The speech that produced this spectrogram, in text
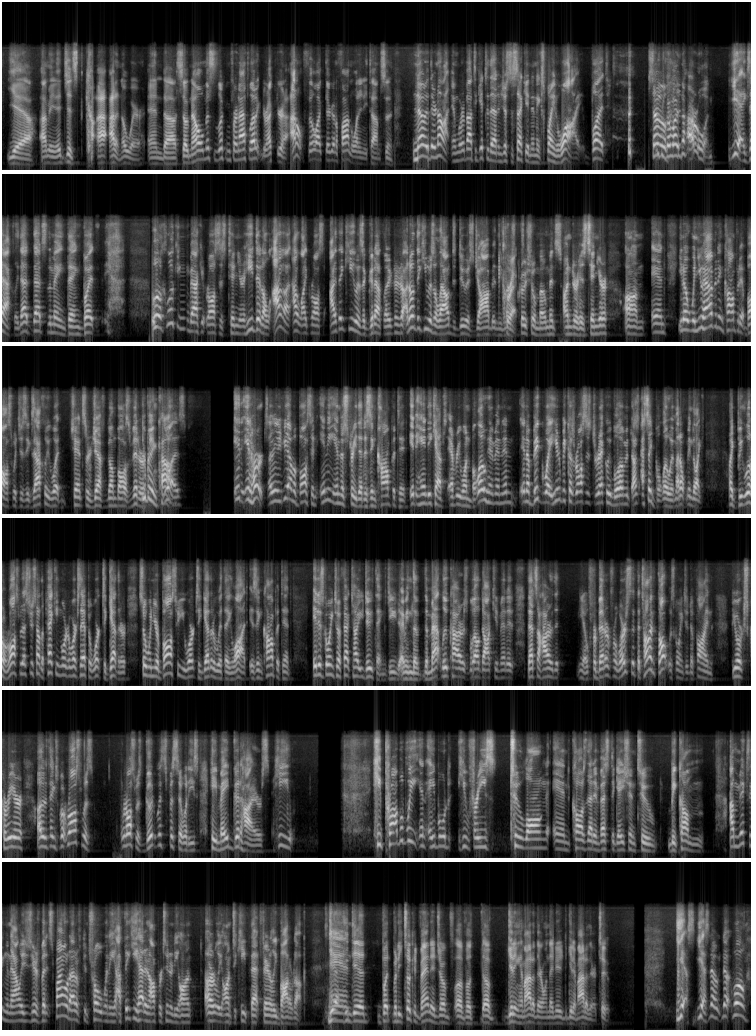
yeah, I mean, it just out of nowhere. And uh, so now Ole Miss is looking for an athletic director, and I don't feel like they're going to find one anytime soon. No, they're not, and we're about to get to that in just a second and explain why. But so nobody to hire one. yeah, exactly. That that's the main thing. But look, looking back at Ross's tenure, he did a. I, I like Ross. I think he was a good athletic director. I don't think he was allowed to do his job in the Correct. most crucial moments under his tenure. Um, and you know, when you have an incompetent boss, which is exactly what Chancellor Jeff Gumballs Vitter You're being kind. was it, it hurts. I mean, if you have a boss in any industry that is incompetent, it handicaps everyone below him, and in, in a big way here because Ross is directly below him. I, I say below him. I don't mean to like like belittle Ross, but that's just how the pecking order works. They have to work together. So when your boss, who you work together with a lot, is incompetent, it is going to affect how you do things. Do you, I mean, the the Matt Luke hire is well documented. That's a hire that you know, for better or for worse, at the time thought was going to define Bjork's career. Other things, but Ross was Ross was good with facilities. He made good hires. He he probably enabled Hugh Freeze too long and caused that investigation to become. I'm mixing analogies here, but it spiraled out of control when he. I think he had an opportunity on early on to keep that fairly bottled up. Yeah, he did, but but he took advantage of of a, of getting him out of there when they needed to get him out of there too. Yes, yes, no, no. Well,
